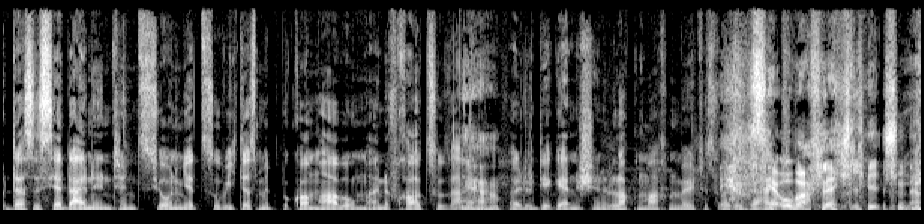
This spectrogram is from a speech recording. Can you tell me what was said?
das ist ja deine Intention jetzt, so wie ich das mitbekommen habe, um eine Frau zu sein. Ja. Weil du dir gerne schöne Locken machen möchtest, weil ja, du da sehr halt oberflächlich. Ne?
